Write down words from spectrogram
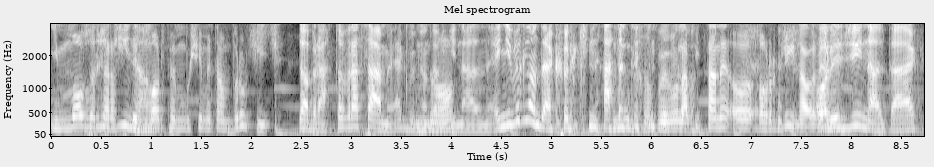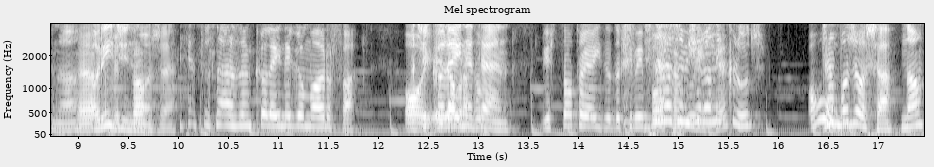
i może teraz z tym morfem musimy tam wrócić. Dobra, to wracamy. Jak wygląda No. oryginalny? Ej, nie wygląda jak oryginalny. No, było napisane o, original, więc... Original, tak? No. E, wiesz Origin co? może. Ja tu znalazłem kolejnego morfa. Oj, Znaczy y, kolejny dobra, to ten. Wiesz co, to ja idę do ciebie, bo Znalazłem okazuje zielony się... klucz. O, Jumbo Josha. No,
